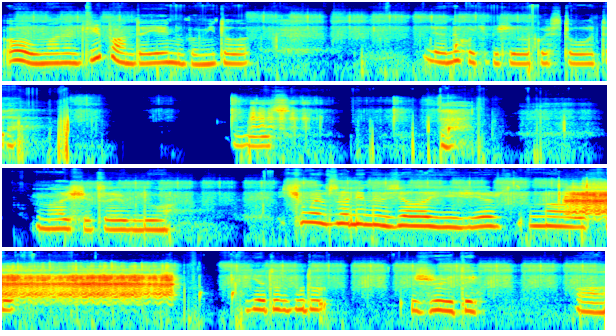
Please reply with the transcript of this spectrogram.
О, у мене дві панди, я її не помітила. Я не хочу більше використовувати. Ах. Нащо це люблю? І чому я взагалі не взяла їжі? Я ж знаю, що я тут буду жити. А,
